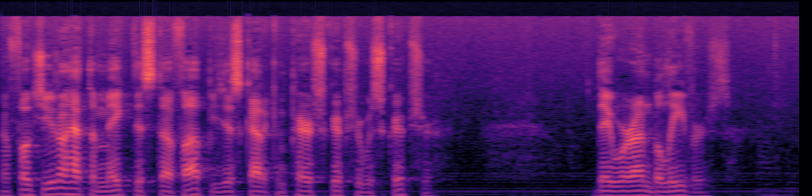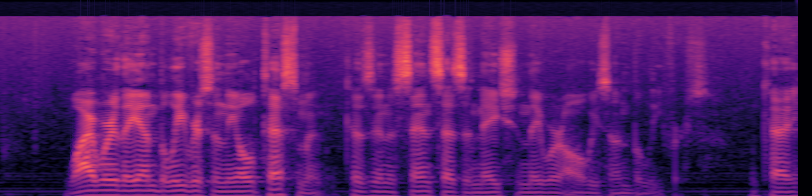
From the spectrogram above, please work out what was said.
Now, folks, you don't have to make this stuff up. You just got to compare Scripture with Scripture. They were unbelievers. Why were they unbelievers in the Old Testament? Because, in a sense, as a nation, they were always unbelievers. Okay?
